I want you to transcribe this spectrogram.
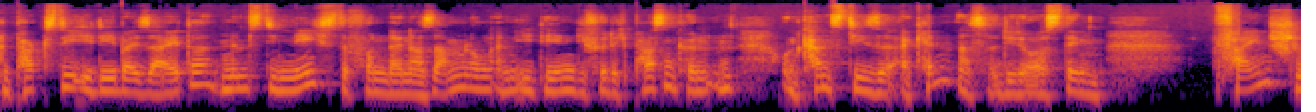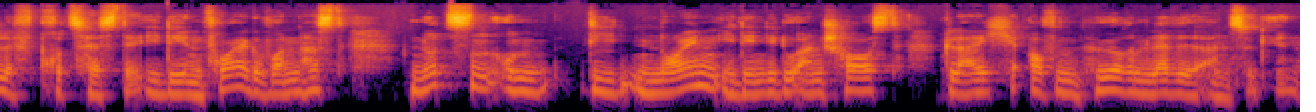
du packst die Idee beiseite, nimmst die nächste von deiner Sammlung an Ideen, die für dich passen könnten und kannst diese Erkenntnisse, die du aus dem Feinschliffprozess der Ideen vorher gewonnen hast, nutzen, um die neuen Ideen, die du anschaust, gleich auf einem höheren Level anzugehen.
